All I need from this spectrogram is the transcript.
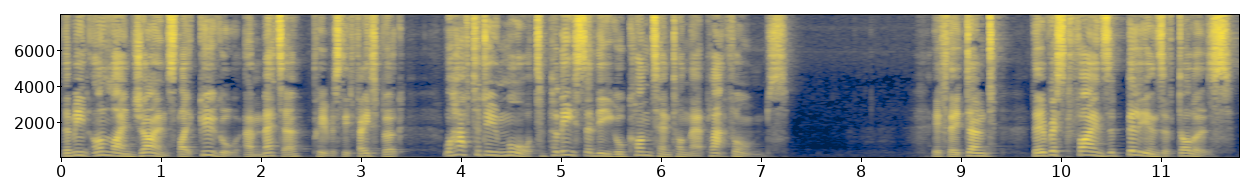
that mean online giants like Google and Meta, previously Facebook, will have to do more to police illegal content on their platforms. If they don't, they risk fines of billions of dollars.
